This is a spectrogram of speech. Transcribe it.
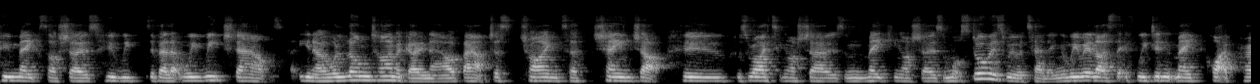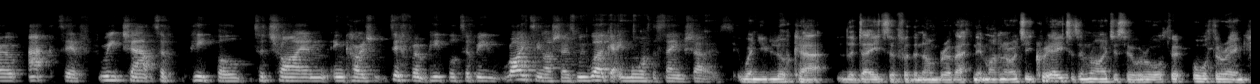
who makes our shows, who we develop. We reached out you know, a long time ago now about just trying to change up who was writing our shows and making our shows and what stories we were telling. And we realized that if we didn't make quite a proactive reach out to people to try and encourage different people to be writing our shows, we were getting more of the same shows. When you look at the data for the number of ethnic minority creators and writers who are author, authoring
